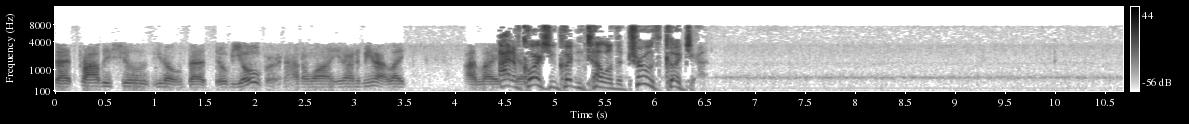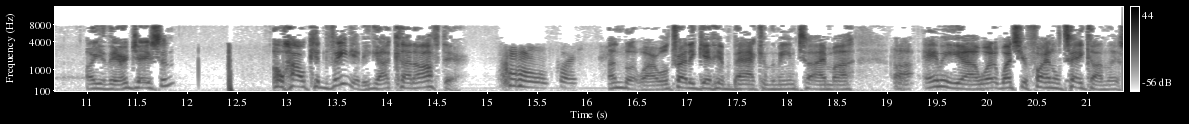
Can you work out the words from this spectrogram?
that probably she'll you know that it'll be over, and I don't want you know what I mean. I like. I like. And of uh, course, you couldn't tell her the truth, could you? Are you there, Jason? Oh, how convenient. He got cut off there. of course. Unbelievable. Well, We'll try to get him back in the meantime. Uh, uh, Amy, uh, what, what's your final take on this?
